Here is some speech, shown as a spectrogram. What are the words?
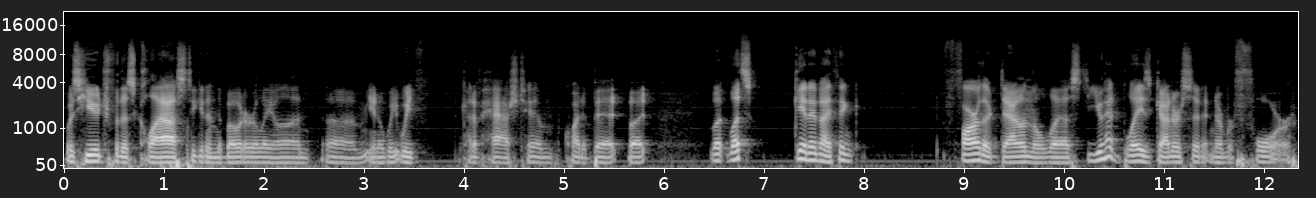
was huge for this class to get in the boat early on. Um, you know, we, we've kind of hashed him quite a bit, but let, us get in. I think farther down the list, you had Blaise Gunnerson at number four.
